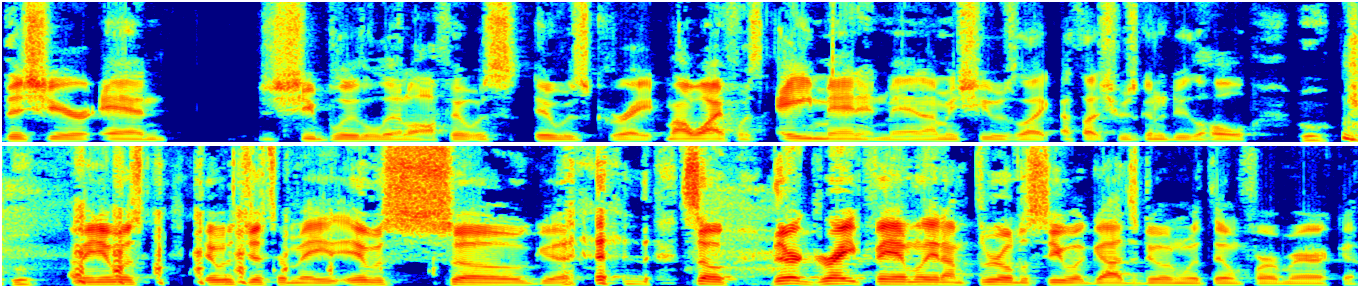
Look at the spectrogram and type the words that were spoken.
this year and she blew the lid off it was it was great my wife was amen and man i mean she was like i thought she was going to do the whole ooh, ooh. i mean it was it was just amazing it was so good so they're a great family and i'm thrilled to see what god's doing with them for america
